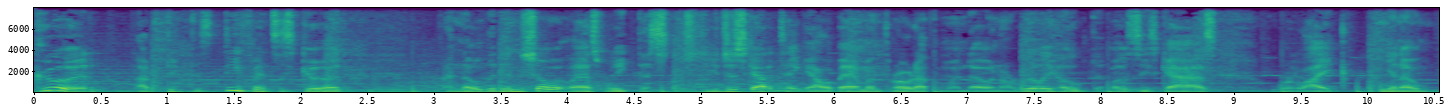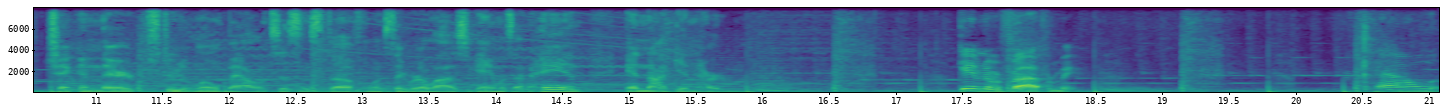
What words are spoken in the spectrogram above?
good. I think this defense is good. I know they didn't show it last week. That's, you just got to take Alabama and throw it out the window. And I really hope that most of these guys were like, you know, checking their student loan balances and stuff once they realized the game was out of hand and not getting hurt. Game number five for me. Cal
